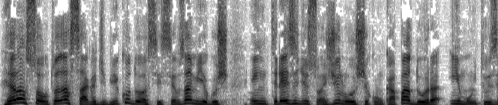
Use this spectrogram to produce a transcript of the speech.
relançou toda a saga de Bico Doce e seus amigos em três edições de luxo com capa dura e muitos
